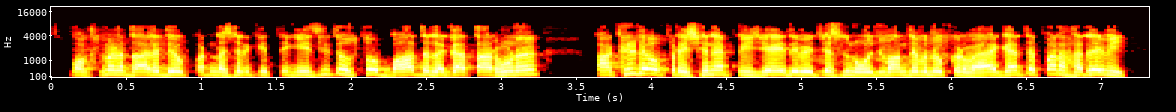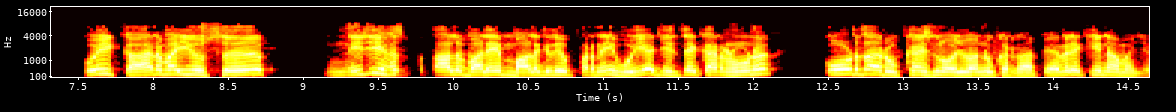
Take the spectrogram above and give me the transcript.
ਸਪੋਕਸਮੈਨ ਅਦਾਰੇ ਦੇ ਉੱਪਰ ਨਸ਼ਰ ਕੀਤੀ ਗਈ ਸੀ ਤੇ ਉਸ ਤੋਂ ਬਾਅਦ ਲਗਾਤਾਰ ਹੁਣ ਆਖਰੀ ਜਿਹੜਾ ਆਪਰੇਸ਼ਨ ਹੈ ਪੀਜੀਆਈ ਦੇ ਵਿੱਚ ਇਸ ਨੌਜਵਾਨ ਦੇ ਵੱਲੋਂ ਕਰਵਾਇਆ ਗਿਆ ਤੇ ਪਰ ਹਰੇ ਵੀ ਕੋਈ ਕਾਰਵਾਈ ਉਸ ਨਿੱਜੀ ਹਸਪਤਾਲ ਵਾਲੇ ਮਾਲਕ ਦੇ ਉੱਪਰ ਨਹੀਂ ਹੋਈ ਹੈ। ਜਿਸ ਦੇ ਕਾਰਨ ਹੁਣ ਕੋਰਟ ਦਾ ਰੁੱਖ ਹੈ ਇਸ ਨੌਜਵਾਨ ਨੂੰ ਕਰਨਾ ਪਿਆ। ਵੀਰੇ, ਕੀ ਨਾਮ ਹੈ ਜੀ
